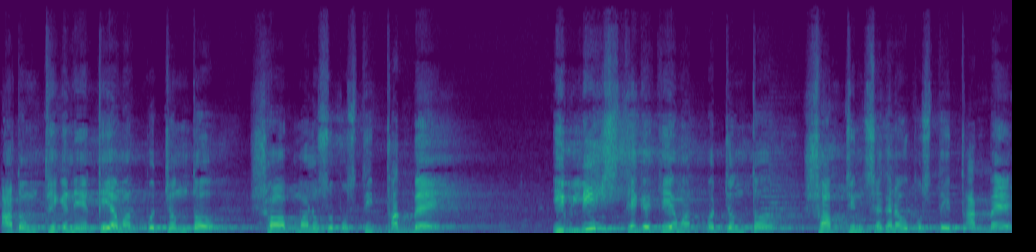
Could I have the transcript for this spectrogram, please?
আদম থেকে নিয়ে কেয়ামাত পর্যন্ত সব মানুষ উপস্থিত থাকবে। ইবলিশ থেকে কিয়ামাত পর্যন্ত সব জিন সেখানে উপস্থিত থাকবে।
